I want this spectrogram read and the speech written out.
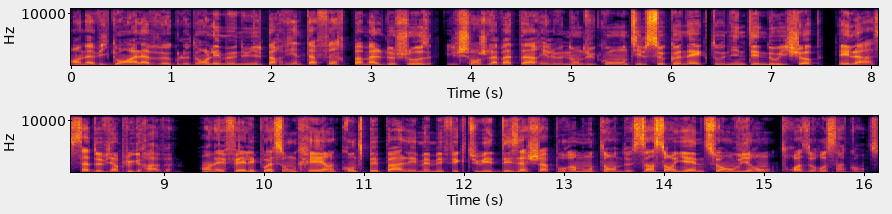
En naviguant à l'aveugle dans les menus, ils parviennent à faire pas mal de choses. Ils changent l'avatar et le nom du compte, ils se connectent au Nintendo eShop, et là, ça devient plus grave. En effet, les poissons ont créé un compte PayPal et même effectué des achats pour un montant de 500 yens, soit environ 3,50€.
